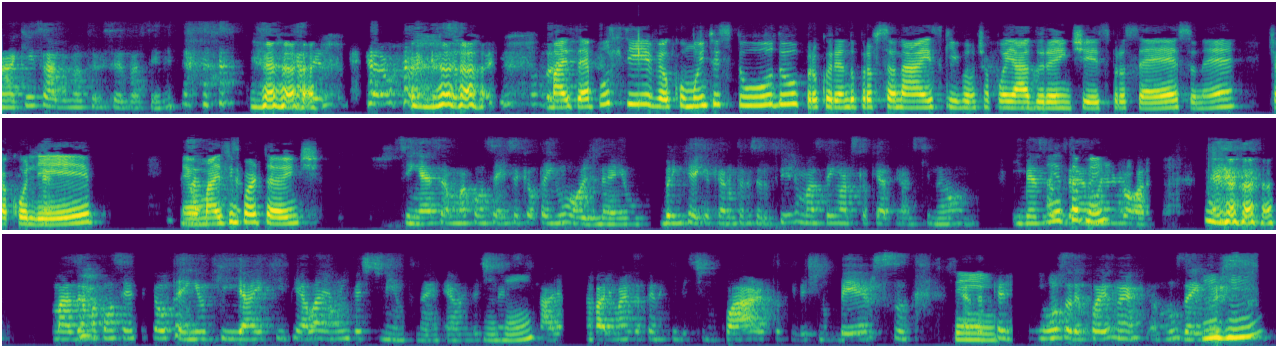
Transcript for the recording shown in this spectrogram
Ah, quem sabe o meu terceiro vacina. Mas é possível, com muito estudo, procurando profissionais que vão te apoiar durante esse processo, né? Te acolher. É, é o mais importante. Sim, essa é uma consciência que eu tenho hoje, né? Eu brinquei que eu quero um terceiro filho, mas tem horas que eu quero, tem horas que não. E mesmo que não é agora. É, mas é uma consciência que eu tenho que a equipe ela é um investimento, né? É um investimento uhum. vale mais a pena que investir no quarto, que investir no berço. Sim. Até porque a gente usa depois, né? Eu não usei berço. Uhum.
